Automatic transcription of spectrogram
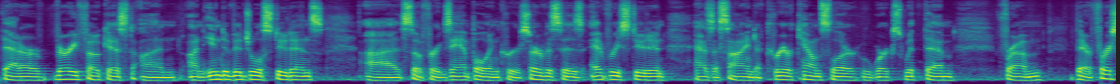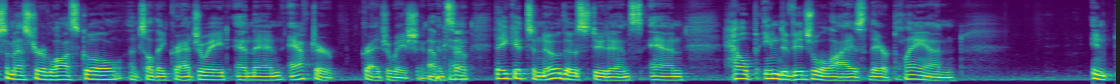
that are very focused on, on individual students. Uh, so, for example, in career services, every student has assigned a career counselor who works with them from their first semester of law school until they graduate and then after graduation. Okay. And so they get to know those students and help individualize their plan in,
